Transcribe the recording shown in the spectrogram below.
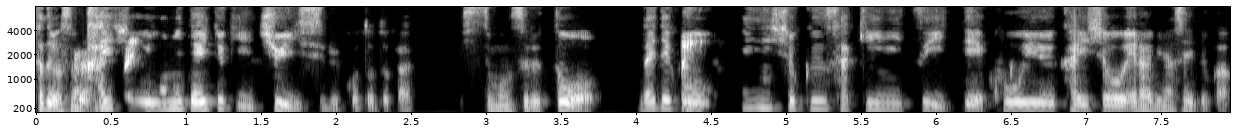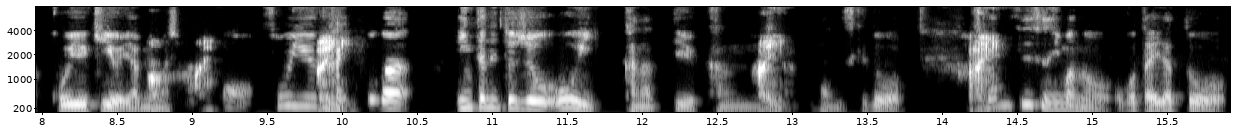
例えばその会社を辞めたいときに注意することとか質問すると、大体こう、はい転職先について、こういう会社を選びなさいとか、こういう企業を辞めましょうとか、そういう回答がインターネット上多いかなっていう感はいじなんですけど、坂はい。本先生の今のお答えだと、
